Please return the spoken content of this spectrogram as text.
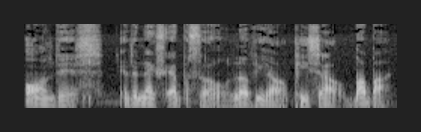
on this in the next episode. Love y'all. Peace out. Bye bye.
